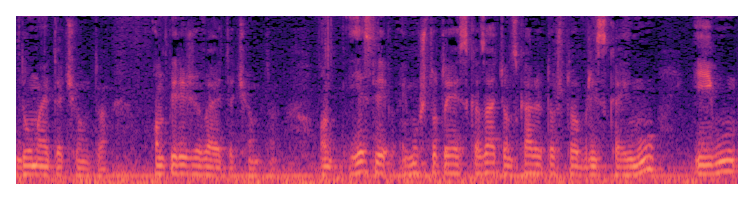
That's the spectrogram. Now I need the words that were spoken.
думает о чем-то, он переживает о чем-то. Он, если ему что-то есть сказать, он скажет то, что близко ему, и ему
